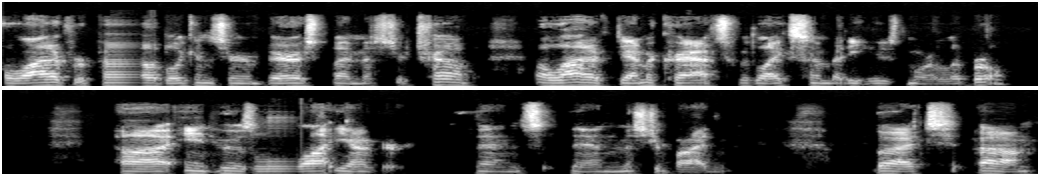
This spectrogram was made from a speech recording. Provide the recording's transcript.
A lot of Republicans are embarrassed by Mr. Trump. A lot of Democrats would like somebody who's more liberal uh, and who is a lot younger than, than Mr. Biden. But um,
